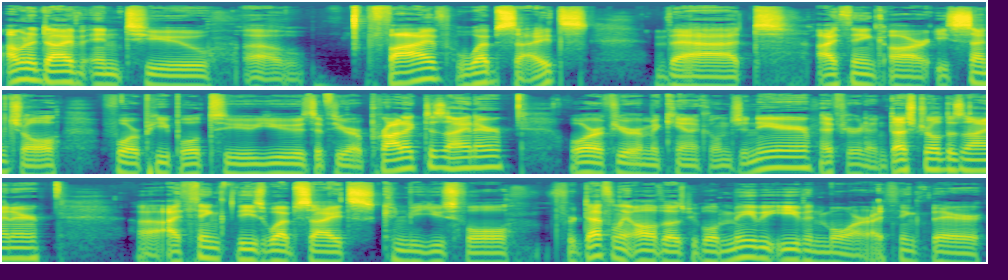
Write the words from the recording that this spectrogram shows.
I'm going to dive into uh, five websites that I think are essential for people to use if you're a product designer or if you're a mechanical engineer, if you're an industrial designer. Uh, I think these websites can be useful for definitely all of those people, maybe even more. I think they're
